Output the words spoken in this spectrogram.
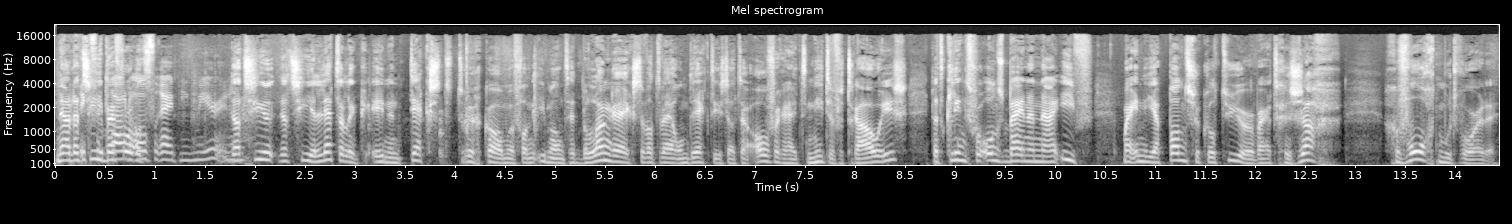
Nou, dat ik zie je vertrouw de bijvoorbeeld. overheid niet meer. Dat zie, je, dat zie je letterlijk in een tekst terugkomen van iemand. Het belangrijkste wat wij ontdekt is dat de overheid niet te vertrouwen is. Dat klinkt voor ons bijna naïef. Maar in de Japanse cultuur, waar het gezag gevolgd moet worden...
